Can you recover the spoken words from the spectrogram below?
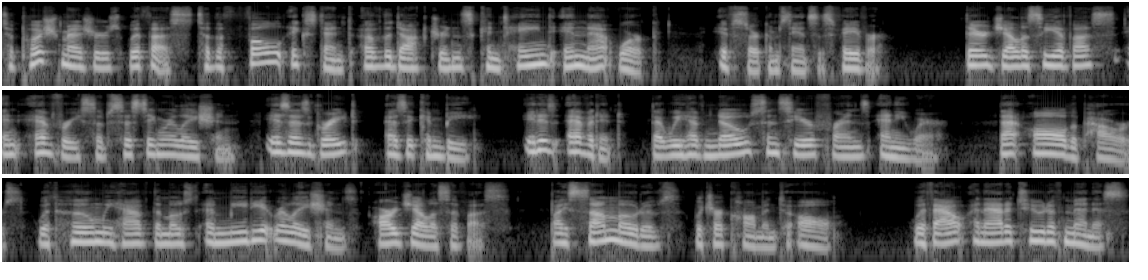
to push measures with us to the full extent of the doctrines contained in that work, if circumstances favor. Their jealousy of us in every subsisting relation is as great as it can be. It is evident that we have no sincere friends anywhere that all the powers with whom we have the most immediate relations are jealous of us, by some motives which are common to all. Without an attitude of menace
